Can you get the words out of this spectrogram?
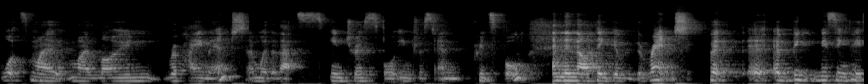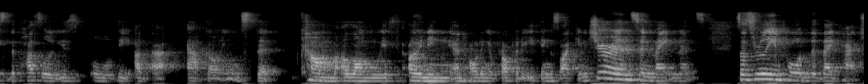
what's my my loan repayment and whether that's interest or interest and principal, and then they'll think of the rent. But a, a big missing piece of the puzzle is all the other outgoings that come along with owning and holding a property, things like insurance and maintenance. So it's really important that they catch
